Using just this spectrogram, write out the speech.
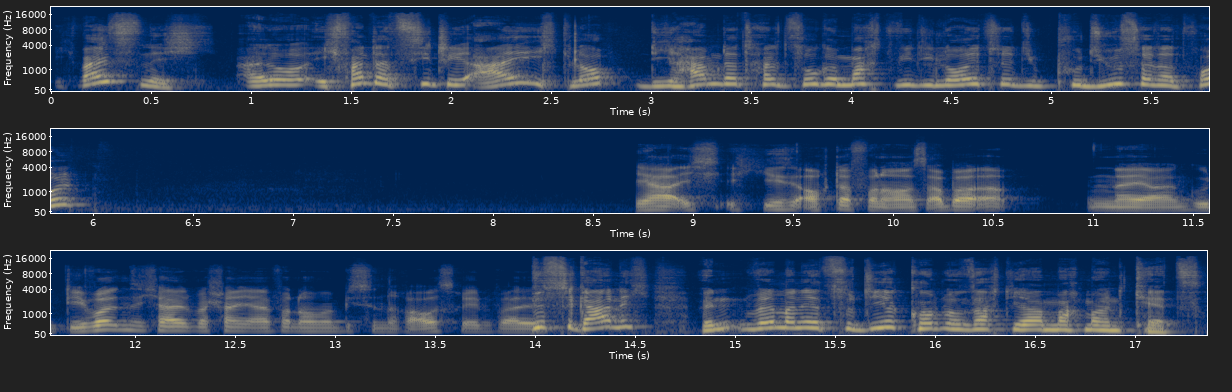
ich weiß nicht. Also, ich fand das CGI, ich glaube, die haben das halt so gemacht, wie die Leute, die Producer das wollten. Ja, ich, ich gehe auch davon aus, aber Naja, gut, die wollten sich halt wahrscheinlich einfach noch mal ein bisschen rausreden, weil. Wisst ihr gar nicht, wenn, wenn man jetzt zu dir kommt und sagt, ja, mach mal ein Cats.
